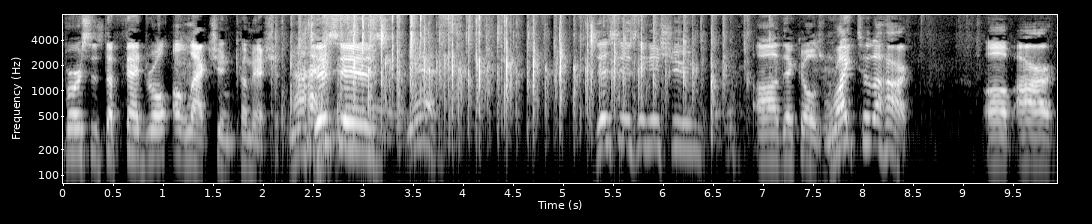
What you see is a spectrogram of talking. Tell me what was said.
versus the Federal Election Commission. Nice. This is Yes. This is an issue uh, that goes right to the heart of our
